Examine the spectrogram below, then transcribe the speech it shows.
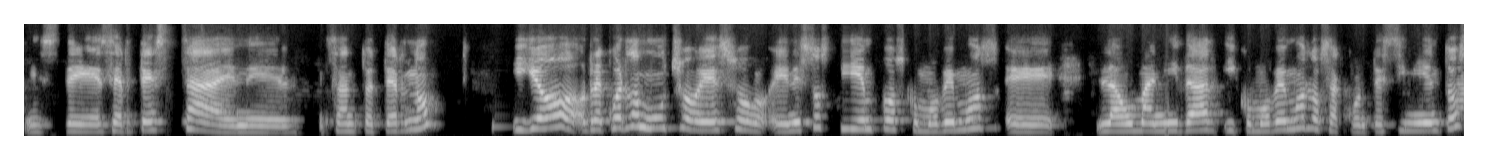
este, certeza en el Santo Eterno. Y yo recuerdo mucho eso en estos tiempos, como vemos eh, la humanidad y como vemos los acontecimientos.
